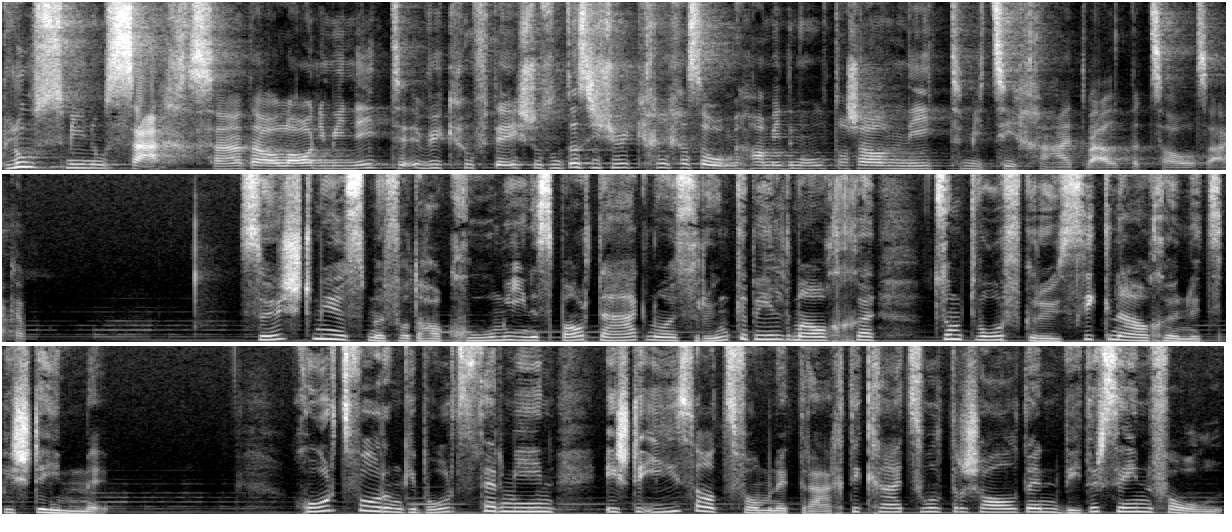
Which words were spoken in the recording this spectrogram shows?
Plus, minus sechs, da lasse ich mich nicht wirklich auf Test aus. Und das ist wirklich so. Man kann mit dem Ultraschall nicht mit Sicherheit Welpenzahl sagen. Sonst müssen wir von der Hakumi in ein paar Tagen noch ein Röntgenbild machen, um die Wurfgröße genau zu bestimmen. Kurz vor dem Geburtstermin ist der Einsatz von einem Trächtigkeitsultraschall dann wieder sinnvoll.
